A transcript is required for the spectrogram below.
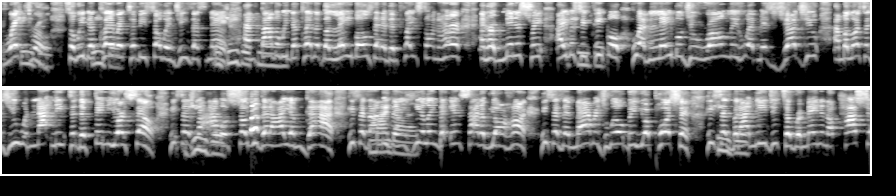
breakthrough. Jesus. So we declare Jesus. it to be so in Jesus' name. In and Father, name. we declare that the labels that have been placed on her and her ministry, I even see people who have labeled you wrongly, who have misjudged you. And the Lord says, You would not need to defend yourself. He says, I will show you that I am God. He says, I'm My even God. healing the inside of your heart. He says, And marriage will be your portion. He Jesus. says, But I need you to remain in a posture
